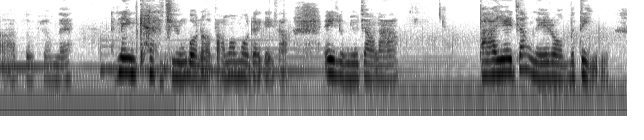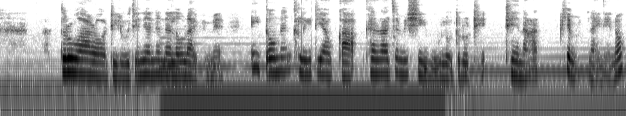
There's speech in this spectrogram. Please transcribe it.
အာဘယ်လိုပြောမလဲအနှိမ်ခံခြင်းပေါ့နော်ဘာမှမဟုတ်တဲ့ကိစ္စအဲ့လိုမျိုးကြောင့်လား ဘာရဲ့ကြောင့်လဲတော့မသိဘူးသူတို့ကတော့ဒီလိုချင်းချင်းနဲ့နဲ့လှုပ်လိုက်ပြီမဲ့အဲ့သုံးတန်းကလေးတယောက်ကခံစားချက်မရှိဘူးလို့သူတို့ထင်တာဖြစ်နိုင်တယ်နော်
